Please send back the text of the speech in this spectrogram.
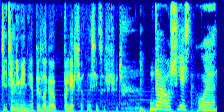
тем не менее, я предлагаю полегче относиться чуть-чуть. Да, уж есть такое.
